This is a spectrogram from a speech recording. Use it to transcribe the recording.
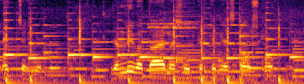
एक चाहिए। जल्दी बताया, मैं शूट करके भेजता हूँ उसको।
